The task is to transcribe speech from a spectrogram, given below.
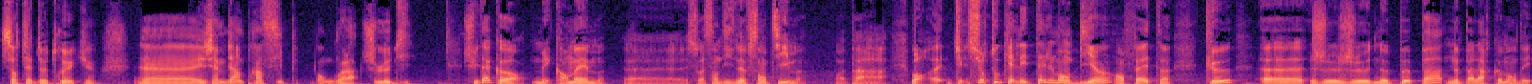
sur tes deux trucs, euh, et j'aime bien le principe. Donc voilà, je le dis. Je suis d'accord, mais quand même, euh, 79 centimes. On va pas. Bon, euh, surtout qu'elle est tellement bien en fait que euh, je, je ne peux pas ne pas la recommander.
